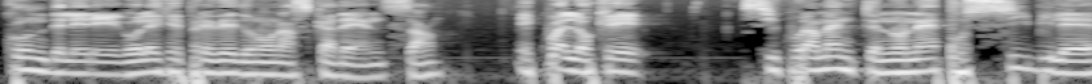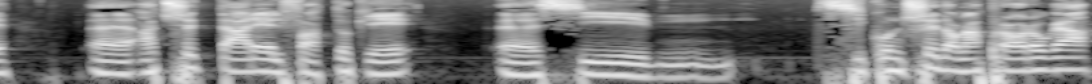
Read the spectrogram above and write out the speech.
con delle regole che prevedono una scadenza e quello che sicuramente non è possibile eh, accettare è il fatto che eh, si, si, conceda una proroga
